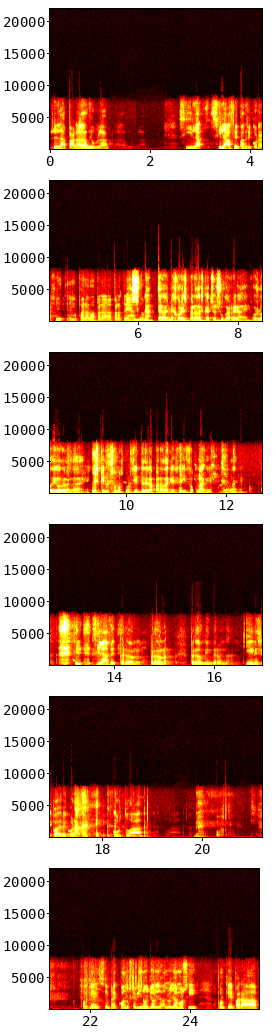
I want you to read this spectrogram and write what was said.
la parada de Oblak si la, si la hace Padre Coraje, tenemos parada para, para tres es años. Una de las mejores paradas que ha hecho en su carrera, ¿eh? os lo digo de verdad. ¿eh? Es que no somos conscientes de la parada que se hizo Black, ¿eh? de verdad. ¿eh? si la hace. Perdón, perdona, perdón que intervenga. ¿Quién es Padre Coraje? Courtois. Porque siempre cuando se vino, yo lo llamo así, porque para,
